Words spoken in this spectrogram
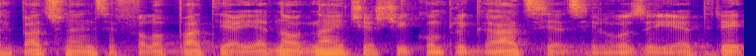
hepatična encefalopatija jedna od najčešćih komplikacija ciroze jetre,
